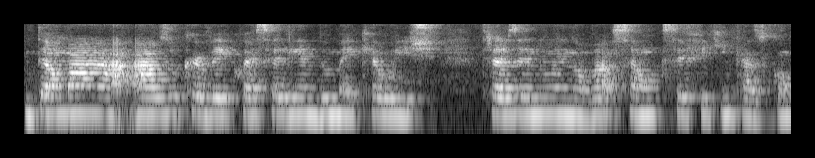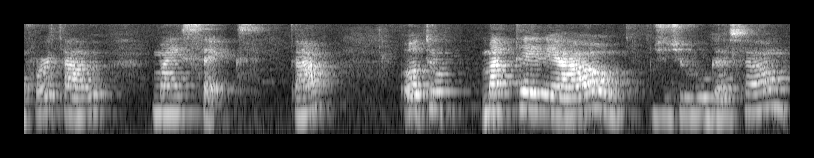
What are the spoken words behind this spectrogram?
Então a, a Azúcar veio com essa linha do Make a Wish, trazendo uma inovação que você fique em casa confortável, mais sexy, tá? Outro material de divulgação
